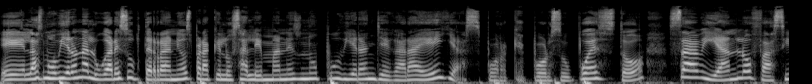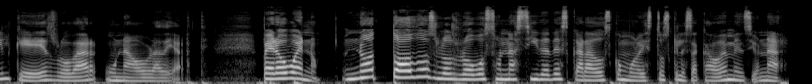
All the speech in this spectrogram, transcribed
eh, las movieron a lugares subterráneos para que los alemanes no pudieran llegar a ellas, porque por supuesto sabían lo fácil que es robar una obra de arte. Pero bueno, no todos los robos son así de descarados como estos que les acabo de mencionar.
